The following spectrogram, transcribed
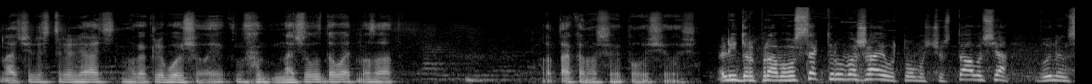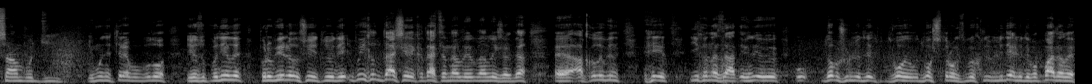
Начали стрелять, ну, как любой человек, начал сдавать назад. А так оно все и получилось. Лідер правого сектору вважає у тому, що сталося, винен сам водій. Йому не треба було, його зупинили, провірили, що є люди. Виїхали далі кататися на, на лижах. Да? Е, А коли він е, їхав назад, він, е, добре, що люди двох двох чотирьох збив людей, люди попадали,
